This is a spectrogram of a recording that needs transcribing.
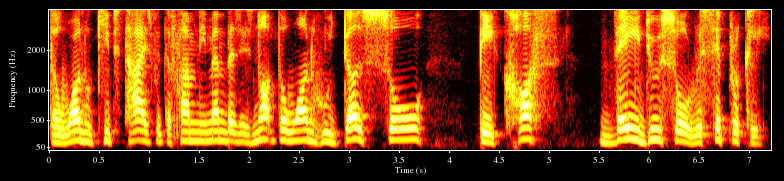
The one who keeps ties with the family members is not the one who does so because they do so reciprocally.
